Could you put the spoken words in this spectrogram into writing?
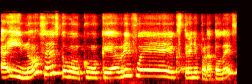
ahí, ¿no? ¿Sabes? Como, como que abril fue extraño para todos.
